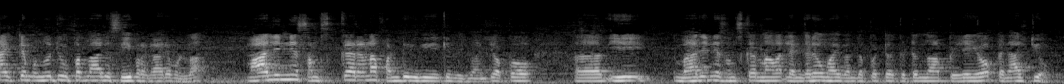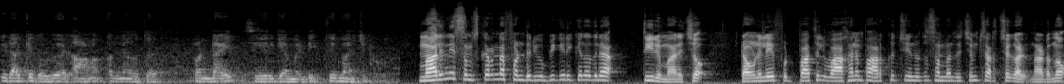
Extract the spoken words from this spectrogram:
ആക്ട് മുന്നൂറ്റി മുപ്പത്തിനാല് സി പ്രകാരമുള്ള മാലിന്യ സംസ്കരണ ഫണ്ട് രൂപീകരിക്കാൻ തീരുമാനിച്ചു. അപ്പോൾ ഈ മാലിന്യ സംസ്കരണ ലംഘനവുമായി ബന്ധപ്പെട്ട് കിട്ടുന്ന പിഴയോ പെനാൽറ്റിയോ ഈടാക്കിയ തുകകൾ ആണ് അതിനകത്ത് ഫണ്ടായി സ്വീകരിക്കാൻ വേണ്ടി തീരുമാനിച്ചിട്ടുള്ളത്. മാലിന്യ സംസ്കരണ ഫണ്ട് രൂപീകരിക്കുന്നതിന് തീരുമാനിച്ചു. ടൗണിലെ ഫുട്പാത്തിൽ വാഹനം പാർക്ക് ചെയ്യുന്നത് സംബന്ധിച്ചും ചർച്ചകൾ നടന്നു.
